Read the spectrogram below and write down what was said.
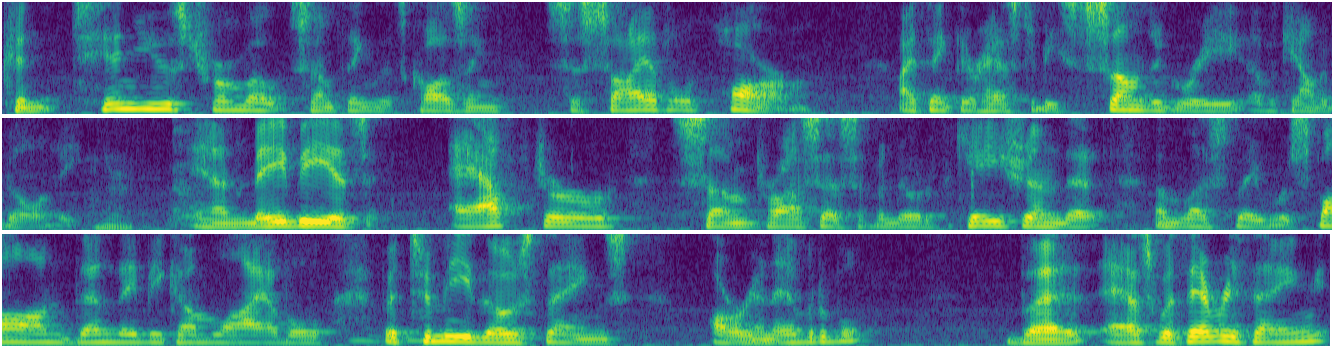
continues to promote something that's causing societal harm, I think there has to be some degree of accountability. And maybe it's after some process of a notification that unless they respond, then they become liable. But to me, those things are inevitable. But as with everything,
